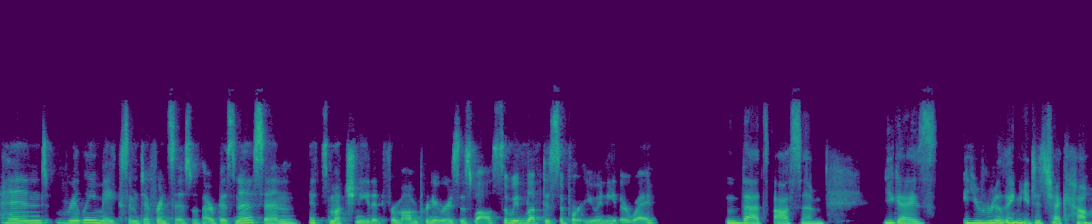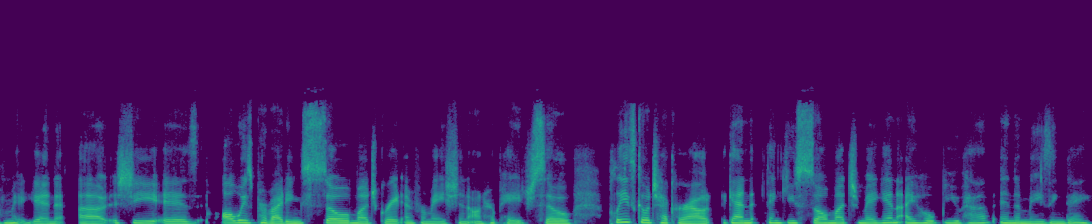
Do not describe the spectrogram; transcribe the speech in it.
and really make some differences with our business. And it's much needed for mompreneurs as well. So we'd love to support you in either way. That's awesome. You guys, you really need to check out Megan. Uh, she is always providing so much great information on her page. So please go check her out. Again, thank you so much, Megan. I hope you have an amazing day.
